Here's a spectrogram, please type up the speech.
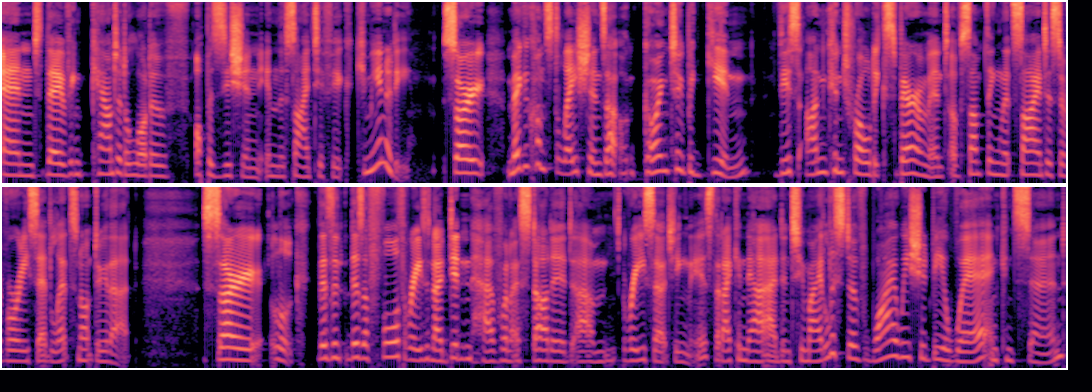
and they've encountered a lot of opposition in the scientific community. So, mega constellations are going to begin this uncontrolled experiment of something that scientists have already said, let's not do that. So, look, there's a, there's a fourth reason I didn't have when I started um, researching this that I can now add into my list of why we should be aware and concerned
